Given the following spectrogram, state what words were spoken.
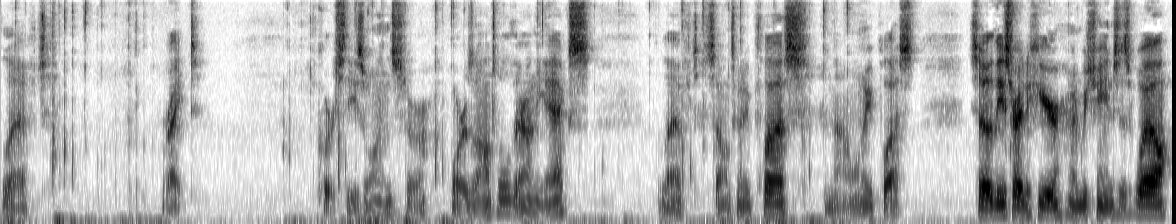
left, right. Of course, these ones are horizontal. They're on the X, left. So one's going to be plus, and that one will be plus. So these right here are going to be changed as well.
